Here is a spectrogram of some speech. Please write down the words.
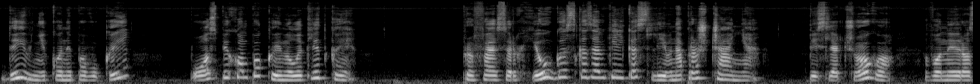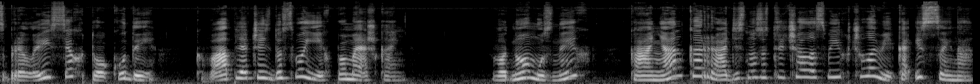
дивні конепавуки, поспіхом покинули клітки. Професор Х'юго сказав кілька слів на прощання, після чого вони розбрелися хто куди, кваплячись до своїх помешкань. В одному з них каанянка радісно зустрічала своїх чоловіка і сина.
